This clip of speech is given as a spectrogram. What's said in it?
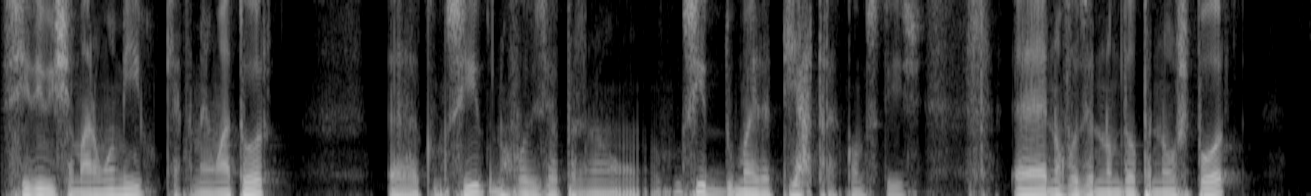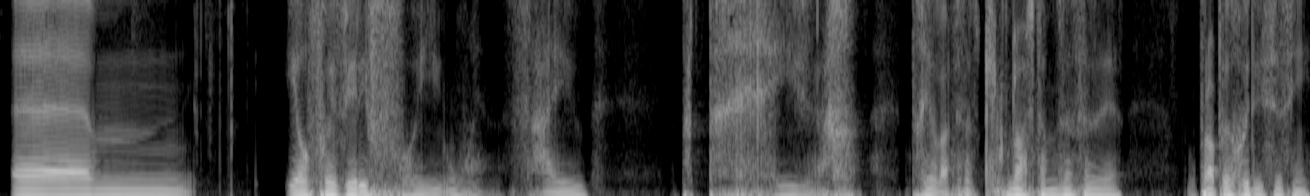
decidiu ir chamar um amigo, que é também um ator, uh, conhecido, não vou dizer para não. conhecido do meio da teatra, como se diz, uh, não vou dizer o nome dele para não o expor. Uh, ele foi ver e foi um ensaio pá, terrível. terrível. o que é que nós estamos a fazer? O próprio Rui disse assim:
